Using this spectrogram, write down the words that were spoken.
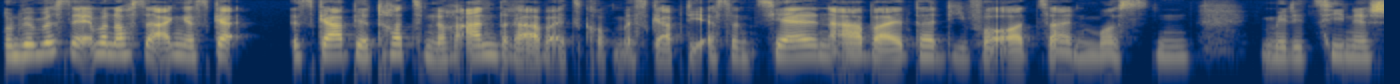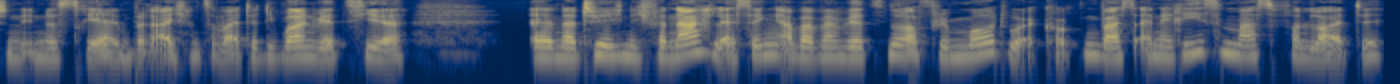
Und wir müssen ja immer noch sagen, es gab, es gab ja trotzdem noch andere Arbeitsgruppen. Es gab die essentiellen Arbeiter, die vor Ort sein mussten, im medizinischen, industriellen Bereich und so weiter. Die wollen wir jetzt hier äh, natürlich nicht vernachlässigen, aber wenn wir jetzt nur auf Remote Work gucken, war es eine Riesenmasse von Leute,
